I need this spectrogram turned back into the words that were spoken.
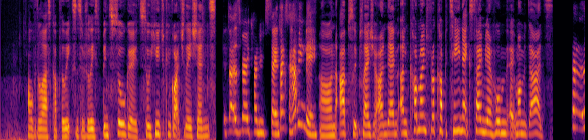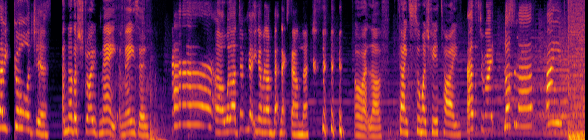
over the last couple of weeks since it was released. It's been so good. So huge congratulations. That is very kind of you to say. And thanks for having me. Oh, an absolute pleasure. And um, and come round for a cup of tea next time you're home at mum and dad's. Uh, that'd be gorgeous. Another Stroud mate. Amazing. Ah, oh, well, I'll definitely let you know when I'm back next down there. All right, love. Thanks so much for your time. That's all right. Lots of love. Bye.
